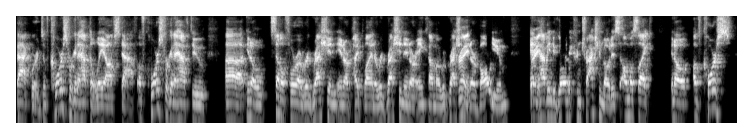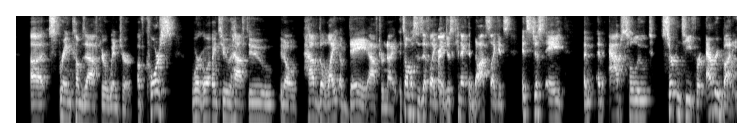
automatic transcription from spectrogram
backwards. Of course, we're going to have to lay off staff. Of course, we're going to have to uh, you know settle for a regression in our pipeline, a regression in our income, a regression right. in our volume, and right. having to go into contraction mode. It's almost like you know, of course, uh, spring comes after winter. Of course we're going to have to you know have the light of day after night it's almost as if like right. they just connect the dots like it's it's just a an, an absolute certainty for everybody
